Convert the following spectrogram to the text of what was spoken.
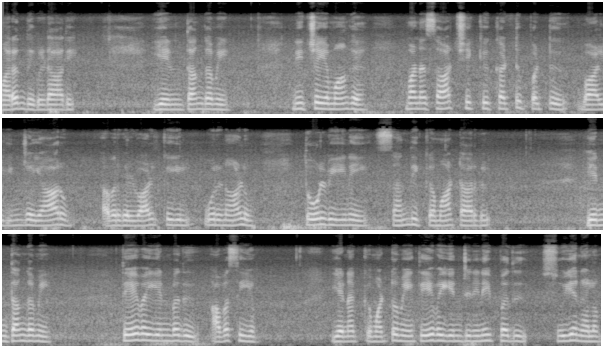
மறந்து விடாதே. என் தங்கமே நிச்சயமாக மனசாட்சிக்கு கட்டுப்பட்டு வாழ்கின்ற யாரும் அவர்கள் வாழ்க்கையில் ஒரு நாளும் தோல்வியினை சந்திக்க மாட்டார்கள். என் தங்கமே தேவை என்பது அவசியம். எனக்கு மட்டுமே தேவை என்று நினைப்பது சுயநலம்.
